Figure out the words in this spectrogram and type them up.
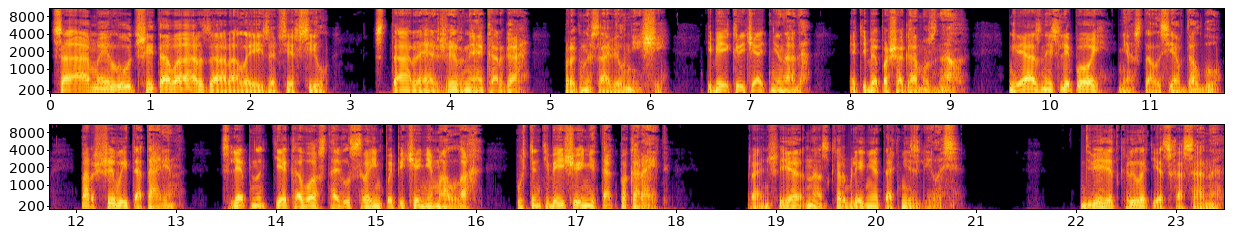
«Самый лучший товар!» — заорала я изо всех сил. «Старая жирная корга!» — прогнусавил нищий. «Тебе и кричать не надо. Я тебя по шагам узнал. Грязный слепой, не осталось я в долгу. Паршивый татарин. Слепнут те, кого оставил своим попечением Аллах. Пусть он тебя еще и не так покарает». Раньше я на оскорбление так не злилась. Дверь открыл отец Хасана.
